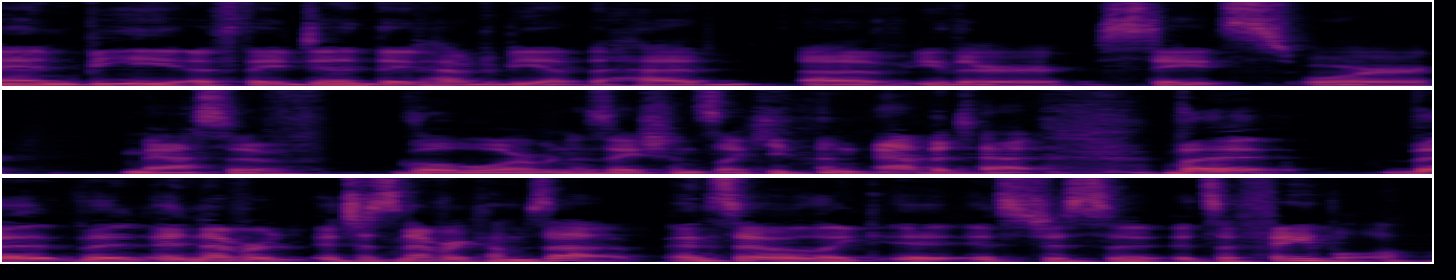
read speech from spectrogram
and B, if they did, they'd have to be at the head of either states or massive global organizations like UN Habitat. But the the it never it just never comes up, and so like it, it's just a it's a fable.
